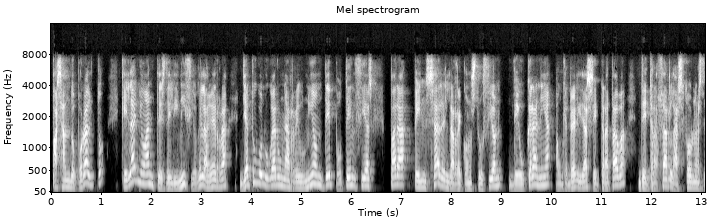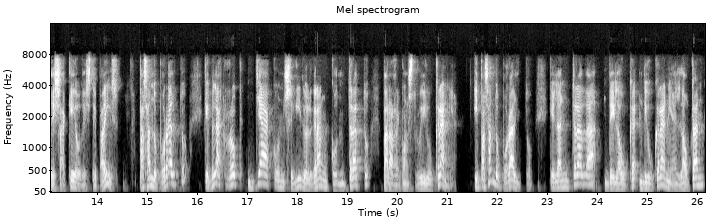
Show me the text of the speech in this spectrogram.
pasando por alto que el año antes del inicio de la guerra ya tuvo lugar una reunión de potencias para pensar en la reconstrucción de Ucrania, aunque en realidad se trataba de trazar las zonas de saqueo de este país, pasando por alto que BlackRock ya ha conseguido el gran contrato para reconstruir Ucrania. Y pasando por alto que la entrada de, Ucrania en la OTAN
